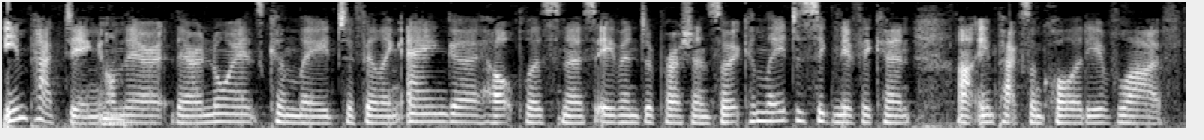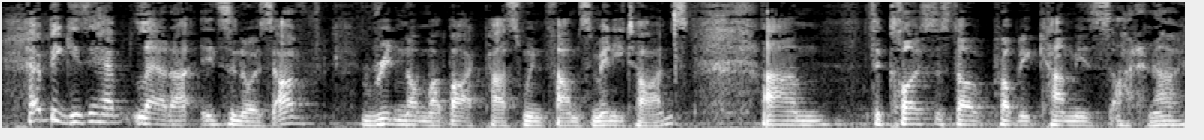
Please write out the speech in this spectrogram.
impacting on their, their annoyance can lead to feeling anger, helplessness, even depression. So it can lead to significant uh, impacts on quality of life. How big is it? How loud is the noise? I've ridden on my bike past wind farms many times. Um, the closest I would probably come is, I don't know,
